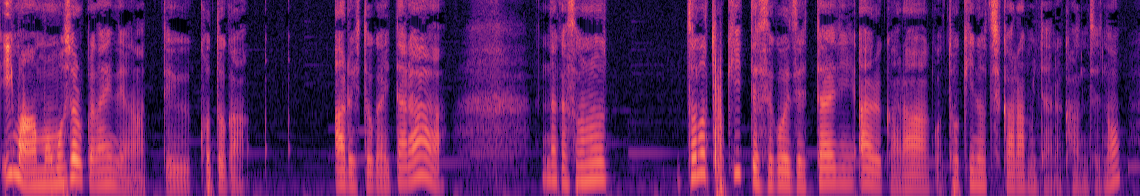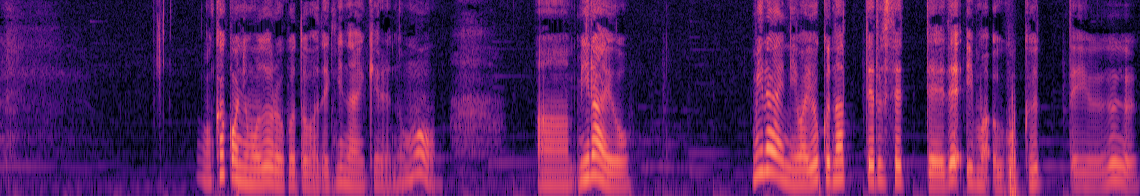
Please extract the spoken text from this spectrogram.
今あんま面白くないんだよなっていうことがある人がいたらなんかそのその時ってすごい絶対にあるから時の力みたいな感じの過去に戻ることはできないけれどもあ未来を未来には良くなってる設定で今動くっていう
